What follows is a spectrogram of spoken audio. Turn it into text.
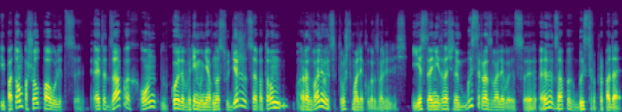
и потом пошел по улице. Этот запах, он какое-то время у меня в носу держится, а потом разваливается, потому что молекулы развалились. Если они достаточно быстро разваливаются, этот запах быстро пропадает.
